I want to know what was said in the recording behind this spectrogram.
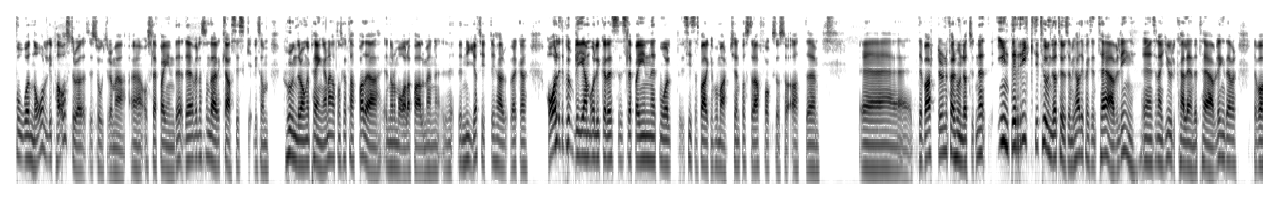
2-0 i paus tror jag att det stod till och med eh, och släppa in det. Det är väl en sån där klassisk liksom hundra gånger pengarna att de ska tappa det i normala fall men eh, det nya City här verkar ha lite problem och lyckades släppa in ett mål sista sparken på matchen på straff också så att eh, Eh, det vart ungefär 100 000, nej, inte riktigt 100 000, vi hade faktiskt en tävling, eh, en sån här julkalendertävling där det var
